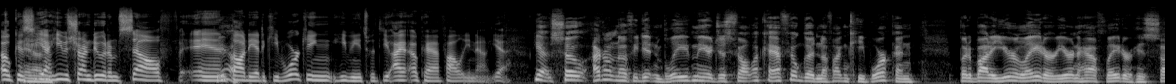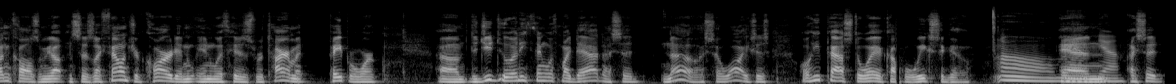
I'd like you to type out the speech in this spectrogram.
Oh, because yeah, he was trying to do it himself and Yeah. thought he had to keep working. He meets with you. I okay, I follow you now. Yeah. Yeah, so I don't know if he didn't believe me or just felt, okay, I feel good enough, I can keep working. But about a year later, a year and a half later, his son calls me up and says, I found your card in, in with his retirement paperwork. Um, did you do anything with my dad? And I said, no. I said, why? He says, well, he passed away a couple of weeks ago. Oh man. And yeah. I said,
